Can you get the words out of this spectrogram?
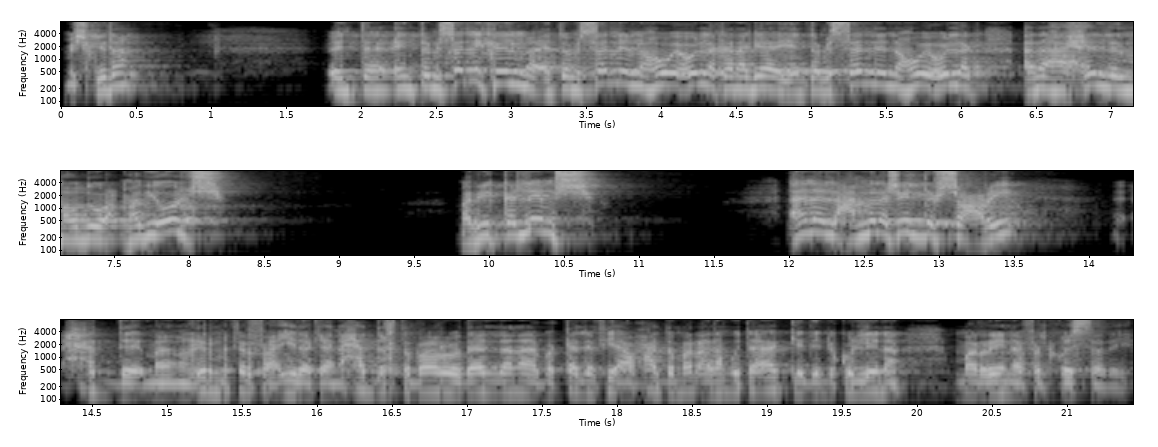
مش كده؟ أنت أنت مستني كلمة أنت مستني إن هو يقول لك أنا جاي أنت مستني إن هو يقول لك أنا هحل الموضوع. ما بيقولش. ما بيتكلمش. أنا اللي عمال أشد في شعري. حد من غير ما ترفع إيدك يعني حد اختباره ده اللي أنا بتكلم فيه أو حد مر أنا متأكد إن كلنا مرينا في القصة دي.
